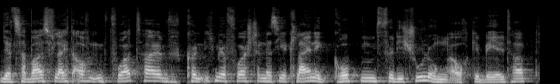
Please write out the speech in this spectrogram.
Jetzt war es vielleicht auch ein Vorteil, könnte ich mir vorstellen, dass ihr kleine Gruppen für die Schulungen auch gewählt habt,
